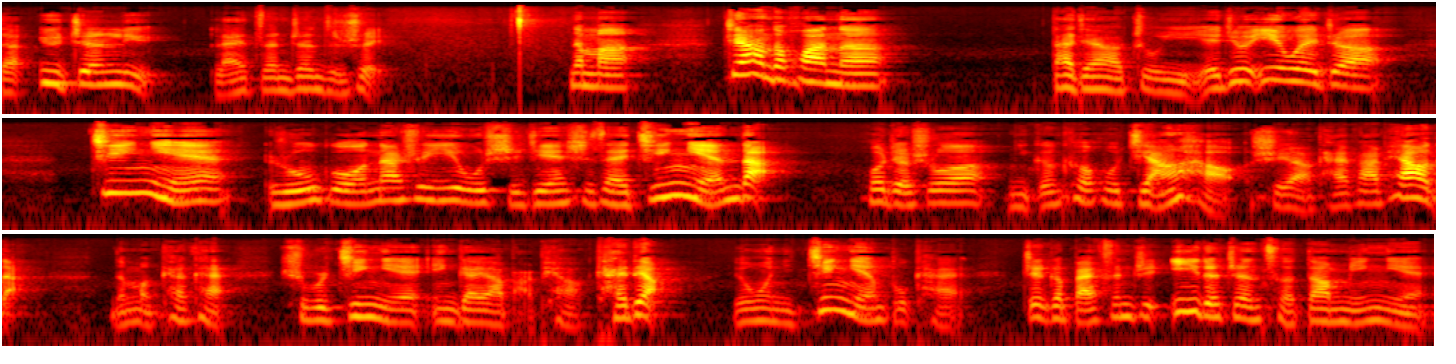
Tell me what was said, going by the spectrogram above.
的预征率来增增值税。那么这样的话呢，大家要注意，也就意味着今年如果纳税义务时间是在今年的，或者说你跟客户讲好是要开发票的，那么看看是不是今年应该要把票开掉。如果你今年不开，这个百分之一的政策到明年，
